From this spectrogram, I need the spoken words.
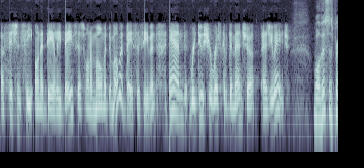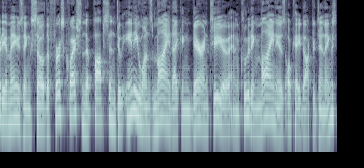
efficiency on a daily basis, on a moment to moment basis, even, and reduce your risk of dementia as you age. Well, this is pretty amazing. So, the first question that pops into anyone's mind, I can guarantee you, including mine, is okay, Dr. Jennings,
